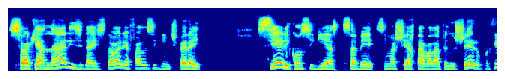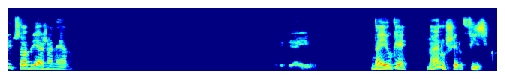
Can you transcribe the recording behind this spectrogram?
Só que a análise da história fala o seguinte, espera aí. Se ele conseguia saber se Mashiach estava lá pelo cheiro, por que ele precisou abrir a janela? Daí o quê? Não era um cheiro físico.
